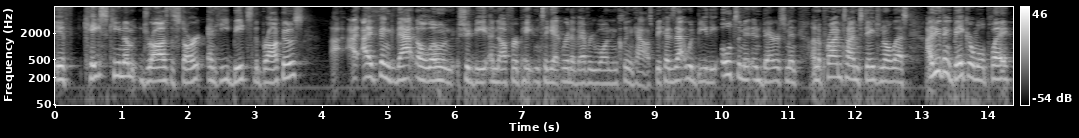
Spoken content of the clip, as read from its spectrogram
If Case Keenum draws the start and he beats the Broncos, I, I think that alone should be enough for Paton to get rid of everyone and clean house because that would be the ultimate embarrassment on a primetime stage, no less. I do think Baker will play,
